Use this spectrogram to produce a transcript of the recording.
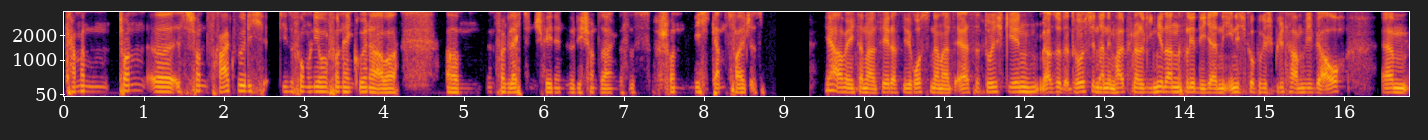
kann man schon, äh, ist schon fragwürdig, diese Formulierung von Herrn Gröner, aber ähm, im Vergleich zu den Schweden würde ich schon sagen, dass es schon nicht ganz falsch ist. Ja, wenn ich dann halt sehe, dass die Russen dann als erstes durchgehen, also die Russen dann im Halbfinale gegen Niederlande verliert, die ja eine ähnliche Gruppe gespielt haben wie wir auch, ähm,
